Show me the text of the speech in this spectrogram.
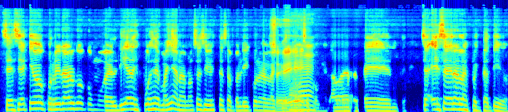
se decía que iba a ocurrir algo como el día después de mañana. No sé si viste esa película en la Sí. que se congelaba de repente. O sea, esa era la expectativa.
